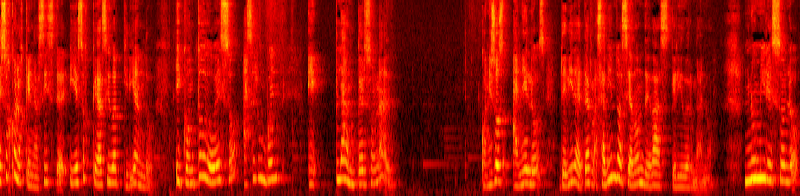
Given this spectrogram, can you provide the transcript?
Esos con los que naciste y esos que has ido adquiriendo. Y con todo eso, hacer un buen eh, plan personal. Con esos anhelos de vida eterna, sabiendo hacia dónde vas, querido hermano. No mires solo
